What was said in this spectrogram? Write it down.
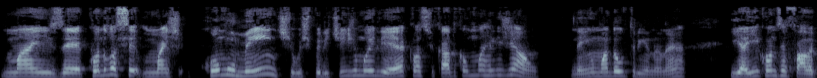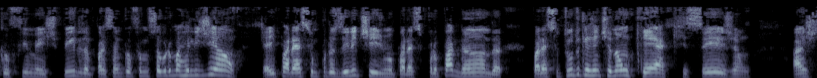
Mas é, quando você. Mas comumente o espiritismo ele é classificado como uma religião, nenhuma doutrina, né? E aí, quando você fala que o filme é espírita, parecendo que é um filme sobre uma religião. E aí parece um proselitismo, parece propaganda, parece tudo que a gente não quer que sejam as,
